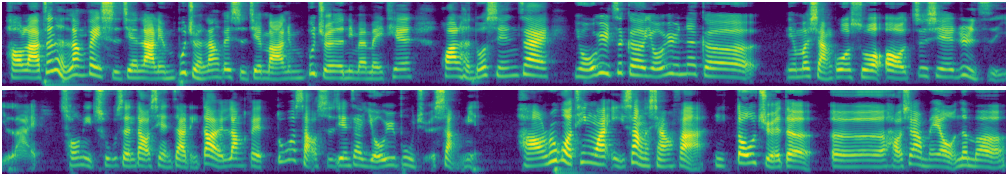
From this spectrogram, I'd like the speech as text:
好啦，真的很浪费时间啦！你们不觉得浪费时间吗？你们不觉得你们每天花了很多时间在犹豫这个、犹豫那个？你有没有想过说，哦，这些日子以来，从你出生到现在，你到底浪费多少时间在犹豫不决上面？好，如果听完以上的想法，你都觉得呃，好像没有那么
